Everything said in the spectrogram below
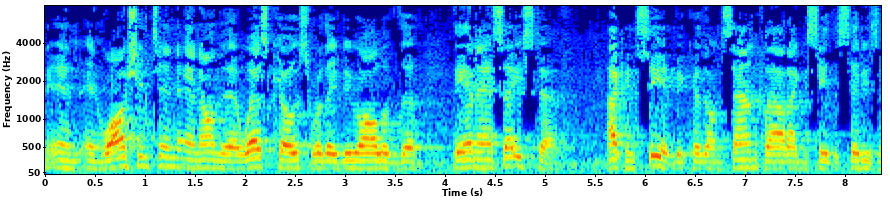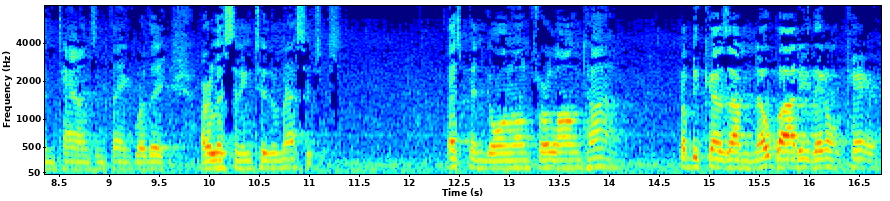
in, in Washington and on the West Coast where they do all of the, the NSA stuff. I can see it because on SoundCloud I can see the cities and towns and things where they are listening to the messages. That's been going on for a long time. But because I'm nobody, they don't care.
